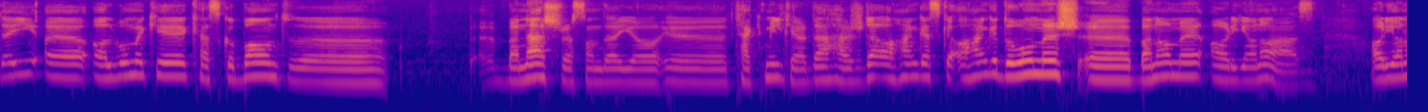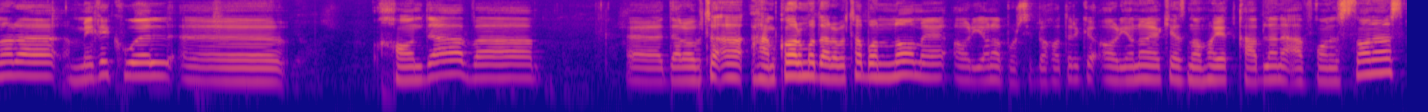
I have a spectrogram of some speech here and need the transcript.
در این اه، آلبومه که کسکو باند اه، به نشر رسانده یا اه، تکمیل کرده 18 آهنگ است که آهنگ دومش اه، به نام آریانا است آریانا را میگه کوئل اه، خوانده و در رابطه همکار ما در رابطه با نام آریانا پرسید. به خاطر که آریانا یکی از نامهای قبلا افغانستان است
